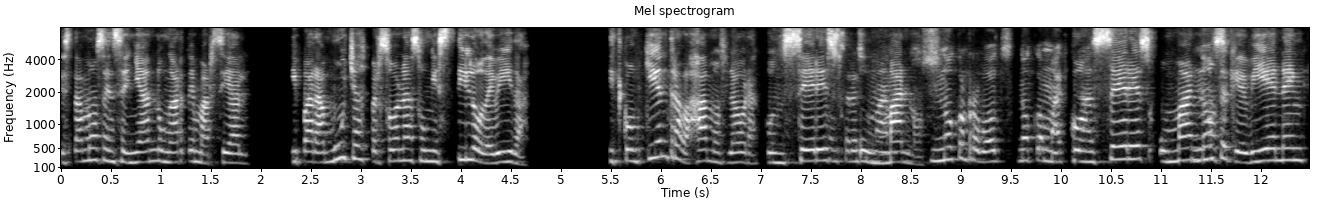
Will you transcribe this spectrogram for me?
estamos enseñando un arte marcial y para muchas personas un estilo de vida. ¿Y con quién trabajamos, Laura? Con seres, humanos. No con robots, no con máquinas. Con seres humanos que vienen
